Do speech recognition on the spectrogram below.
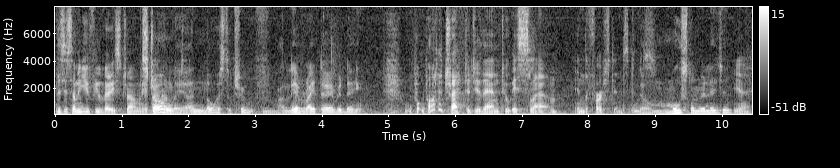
This is something you feel very strongly about. Strongly, obviously. I know it's the truth. I live right there every day. What attracted you then to Islam in the first instance? The Muslim religion Yes.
